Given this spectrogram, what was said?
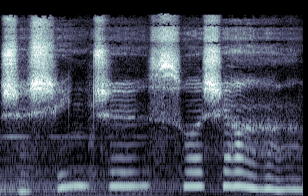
是心之所向。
